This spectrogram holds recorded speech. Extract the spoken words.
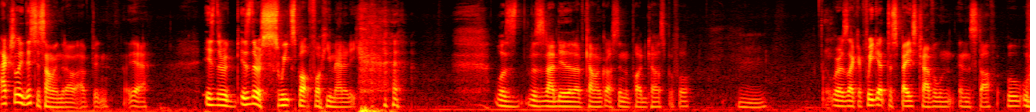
Actually, this is something that I've been yeah. Is there a, is there a sweet spot for humanity? was was an idea that I've come across in the podcast before. Mm. Whereas, like, if we get to space travel and, and stuff, will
